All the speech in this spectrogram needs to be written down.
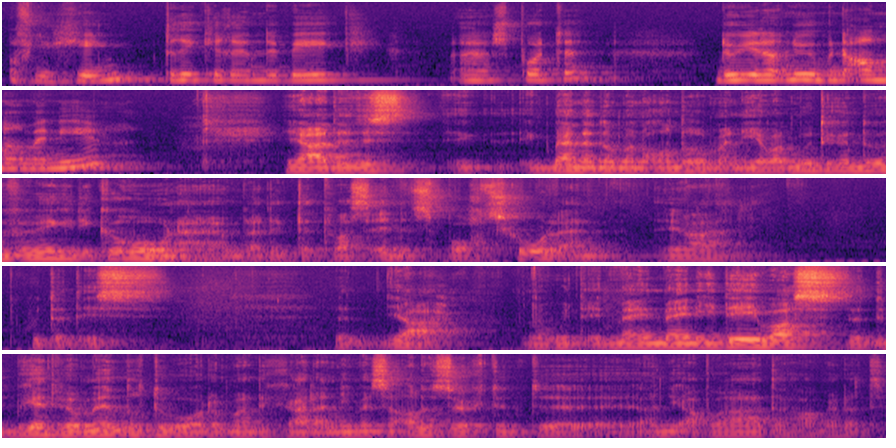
of je ging drie keer in de week sporten. Doe je dat nu op een andere manier? Ja, dit is, ik, ik ben het op een andere manier wat moeten gaan doen vanwege die corona. Omdat ik, dat was in een sportschool en ja, goed, dat is, dat, ja, nou goed, mijn, mijn idee was, het begint weer minder te worden, maar ik ga dan niet met z'n allen zuchtend uh, aan die apparaten hangen. Dat,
